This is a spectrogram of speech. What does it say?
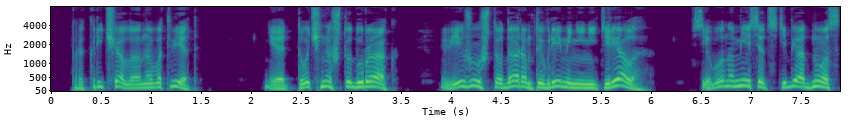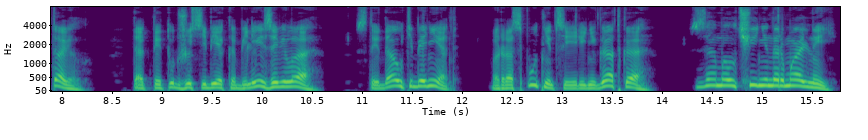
— прокричала она в ответ. «Нет, точно, что дурак. Вижу, что даром ты времени не теряла. Всего на месяц тебе одну оставил. Так ты тут же себе кобелей завела. Стыда у тебя нет. Распутница и ренегатка. Замолчи, ненормальный,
